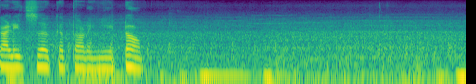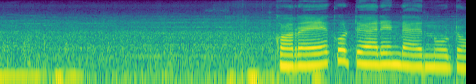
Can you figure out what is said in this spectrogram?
കളിച്ചൊക്കെ തുടങ്ങി കേട്ടോ. കുറേ കൂട്ടുകാരെ ഉണ്ടായിരുന്നു കേട്ടോ.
